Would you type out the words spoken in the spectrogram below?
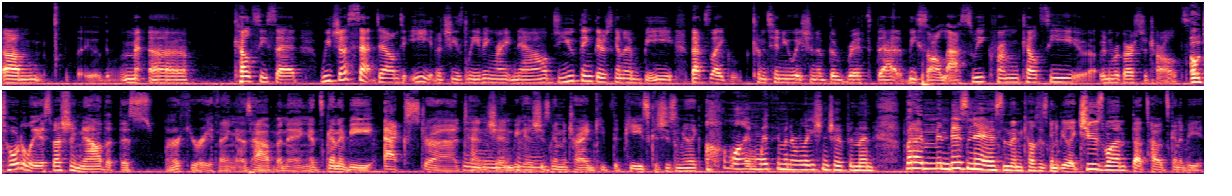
um, uh, Kelsey said, "We just sat down to eat, and she's leaving right now." Do you think there's going to be that's like continuation of the rift that we saw last week from Kelsey in regards to Charles? Oh, totally. Especially now that this Mercury thing is happening, it's going to be extra tension because she's going to try and keep the peace because she's going to be like, "Oh, well, I'm with him in a relationship, and then, but I'm in business," and then Kelsey's going to be like, "Choose one." That's how it's going to be.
